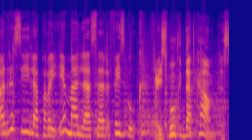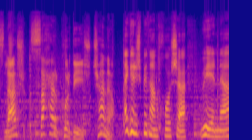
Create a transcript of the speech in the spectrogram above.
ئادرەسی لاپەڕەی ئێمە لەسەر فەیسبووک. فەیسبووک دات کام سلاش سەحەر کوردیش چەنەڵ. ئەگەریش پێتان خۆشە وێنە،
